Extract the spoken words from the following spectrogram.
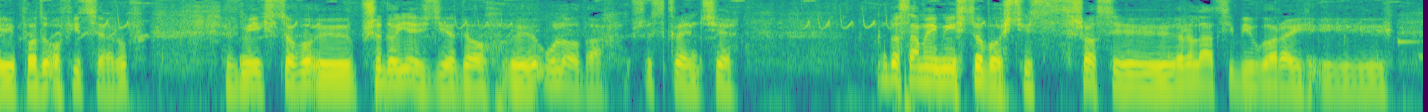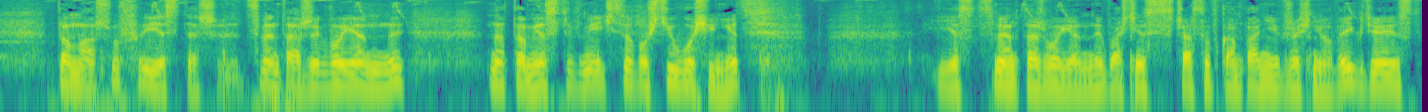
y, podoficerów. W miejscu, przy dojeździe do Ulowa, przy skręcie do samej miejscowości z szosy relacji Biłgoraj i Tomaszów jest też cmentarzyk wojenny. Natomiast w miejscowości Łosiniec jest cmentarz wojenny właśnie z czasów kampanii wrześniowej, gdzie jest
